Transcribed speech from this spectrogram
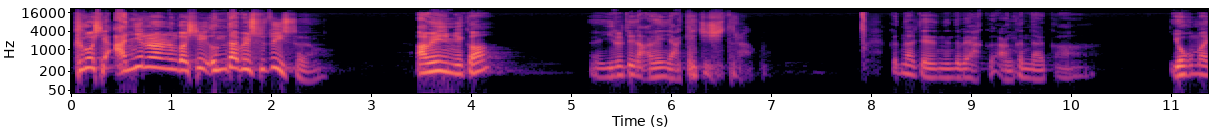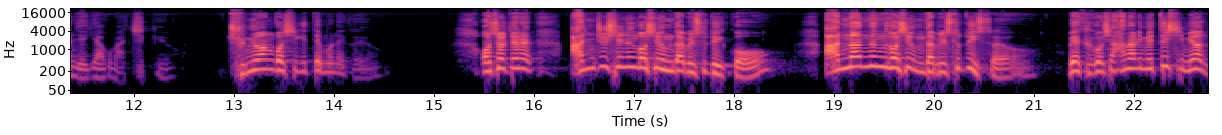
그것이 안 일어나는 것이 응답일 수도 있어요. 아멘입니까? 예, 이럴 때는 아멘이 약해지시더라고. 끝날 때 됐는데 왜 안 끝날까? 요것만 얘기하고 마칠게요. 중요한 것이기 때문에 그래요. 어쩔 때는 안 주시는 것이 응답일 수도 있고 안 낳는 것이 응답일 수도 있어요. 왜 그것이 하나님의 뜻이면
